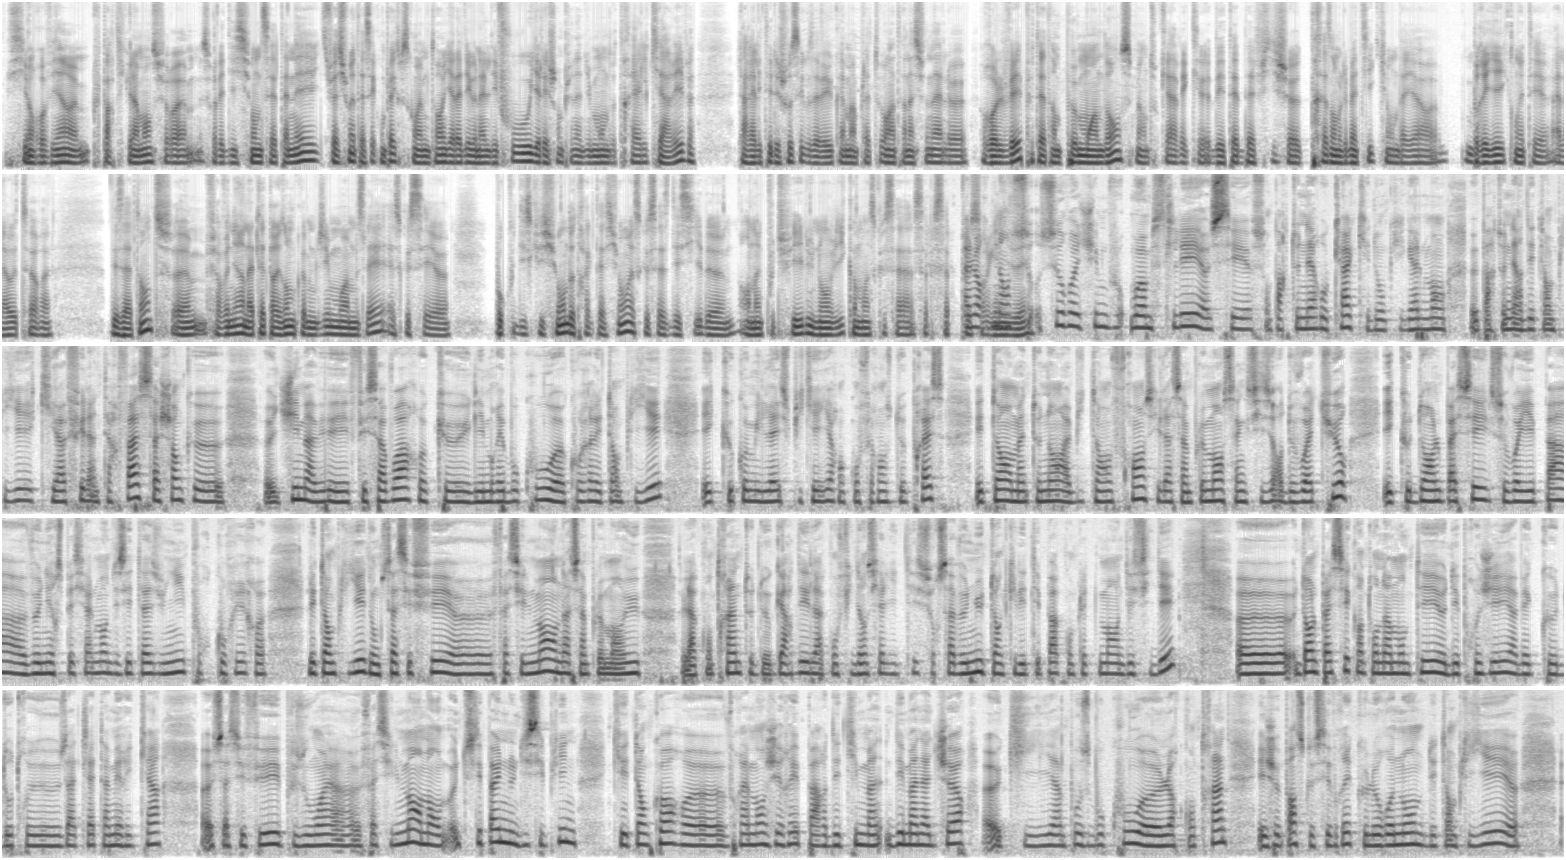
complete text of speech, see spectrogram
Si on revient plus particulièrement sur, sur l'édition de cette année, la situation est assez complexe parce qu'en même temps, il y a la Diagonale des Fous, il y a les championnats du monde de trail qui arrivent. La réalité des choses, c'est que vous avez eu quand même un plateau international relevé, peut-être un peu moins dense, mais en tout cas avec des têtes d'affiche très emblématiques qui ont d'ailleurs brillé, qui ont été à la hauteur des attentes. faire venir un athlète, par exemple, comme Jim Wamsley, est-ce que c'est beaucoup de discussions, de tractations. Est-ce que ça se décide euh, en un coup de fil, une envie? Comment est-ce que ça, ça, ça peut s'organiser? Alors, sur, sur, Jim Wormsley, euh, c'est son partenaire au CAC, qui est donc également euh, partenaire des Templiers, qui a fait l'interface, sachant que Jim avait fait savoir qu'il aimerait beaucoup courir les Templiers et que, comme il l'a expliqué hier en conférence de presse, étant maintenant habitant en France, il a simplement 5-6 heures de voiture et que dans le passé, il ne se voyait pas venir spécialement des États-Unis pour courir les Templiers donc ça s'est fait euh, facilement. On a simplement eu la contrainte de garder la confidentialité sur sa venue tant qu'il n'était pas complètement décidé. Euh, dans le passé, quand on a monté euh, des projets avec d'autres athlètes américains, ça s'est fait plus ou moins facilement. Non, c'est pas une discipline qui est encore vraiment gérée par des des managers qui imposent beaucoup leurs contraintes. Et je pense que c'est vrai que le renom des Templiers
